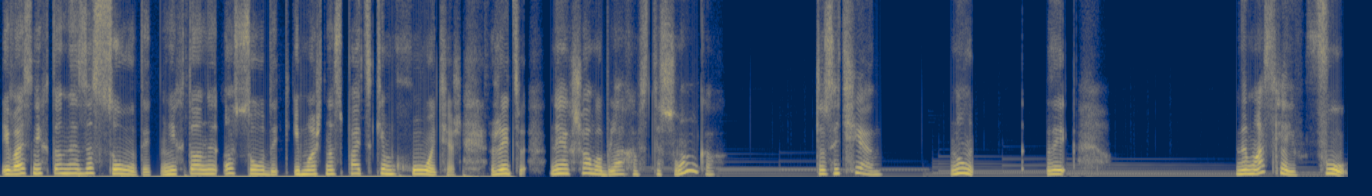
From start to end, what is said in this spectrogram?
і вас ніхто не засудить, ніхто не осудить, і можна спати з ким хочеш. Жити. Ну, якщо ви бляха в стосунках, то зачем? Ну, нема слів. Фу.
